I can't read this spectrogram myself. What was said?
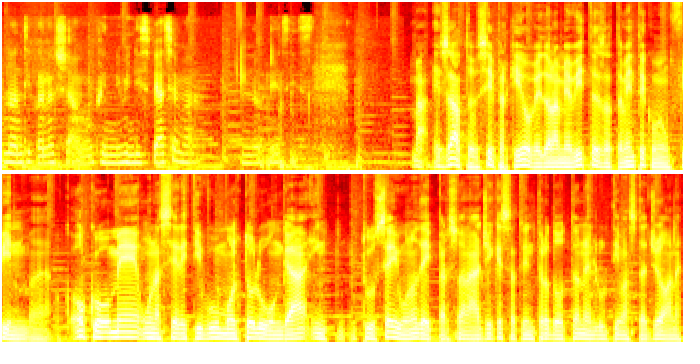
non ti conosciamo, quindi mi dispiace, ma non esisti. Ma esatto, sì, perché io vedo la mia vita esattamente come un film o come una serie tv molto lunga. In... Tu sei uno dei personaggi che è stato introdotto nell'ultima stagione.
